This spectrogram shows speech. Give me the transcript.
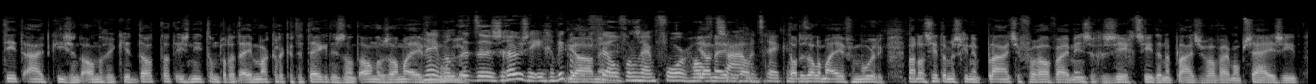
dit uitkies en de andere keer dat, dat is niet omdat het een makkelijker te tekenen is dan het andere. is allemaal even nee, moeilijk. Nee, want het is reuze ingewikkeld, ja, het vel van zijn voorhoofd ja, nee, samentrekken. Dat, dat, is allemaal even moeilijk. Maar dan zit er misschien een plaatje vooraf waar je hem in zijn gezicht ziet en een plaatje vooraf waar je hem opzij ziet.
